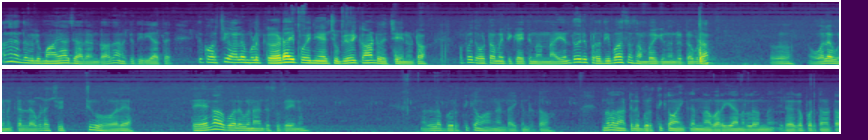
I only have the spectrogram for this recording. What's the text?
അങ്ങനെ എന്തെങ്കിലും മായാജാലം ഉണ്ടോ? അതാണ് എനിക്ക് തിരിയാത്ത. ഇത് കുറച്ച് കാലം നമ്മൾ കേടായി പോയി വിചാരിച്ച് ഉപയോഗിക്കാണ്ട് വെച്ചേനു കേട്ടോ അപ്പോൾ ഇത് ഓട്ടോമാറ്റിക്കായിട്ട് നന്നായി. എന്തോ ഒരു പ്രതിഭാസം സംഭവിക്കുന്നുണ്ട് കേട്ടോ ഇവിടെ. ഓല വീണക്കല്ല. ഇവിടെ ചുറ്റും ഓലയാ. തേങ്ങ പോലെ വീണ എന്ത് നല്ല ബൃത്തിക്ക വാങ്ങ ഉണ്ടായിട്ടുണ്ട് കേട്ടോ നിങ്ങളെ നാട്ടിൽ ബൃത്തിക്ക വാങ്ങിക്കുന്ന പറയുക എന്നുള്ളതൊന്ന് രേഖപ്പെടുത്തണം കേട്ടോ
